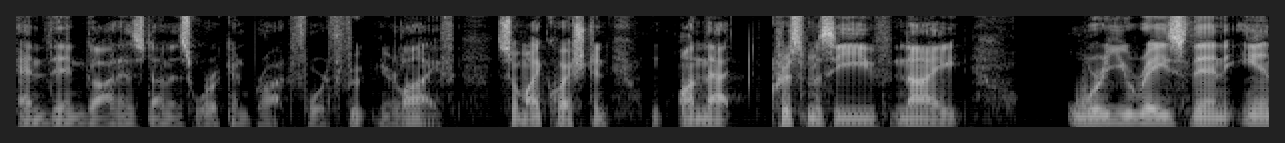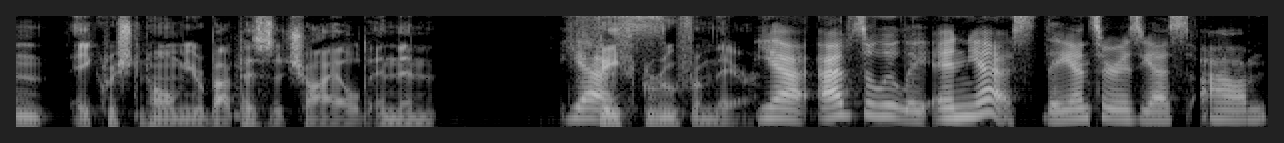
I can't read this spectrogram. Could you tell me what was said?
and then God has done his work and brought forth fruit in your life. So, my question on that Christmas Eve night were you raised then in a Christian home? You were baptized as a child, and then Yes. faith grew from there. Yeah, absolutely. And yes, the answer is yes. Um,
